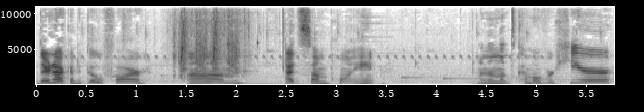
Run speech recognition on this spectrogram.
They're not going to go far um, at some point. And then let's come over here.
